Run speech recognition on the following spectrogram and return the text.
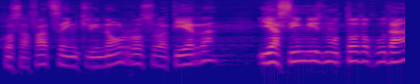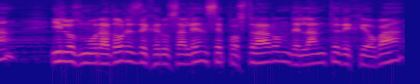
Josafat se inclinó rostro a tierra y asimismo todo Judá y los moradores de Jerusalén se postraron delante de Jehová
